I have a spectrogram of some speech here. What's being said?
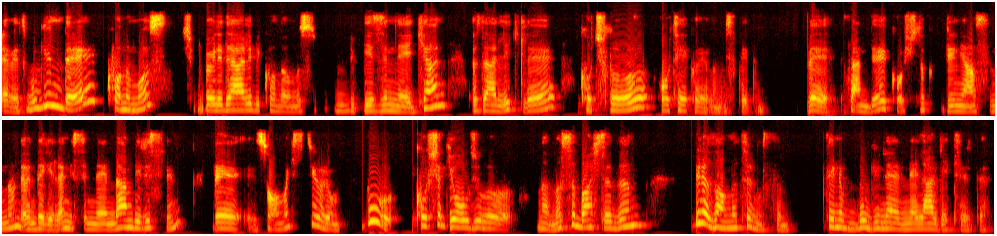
Evet, bugün de konumuz, şimdi böyle değerli bir konuğumuz bizimleyken özellikle koçluğu ortaya koyalım istedim. Ve sen de koçluk dünyasının önde gelen isimlerinden birisin ve sormak istiyorum. Bu koçluk yolculuğu nasıl başladın? Biraz anlatır mısın? Seni bugüne neler getirdi?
